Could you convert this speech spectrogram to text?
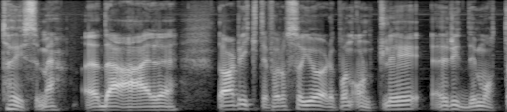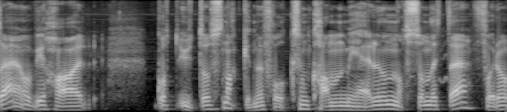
tøyser med. Eh, det, er, det har vært viktig for oss å gjøre det på en ordentlig ryddig måte. Og vi har gått ut og snakket med folk som kan mer enn oss om dette, for å,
